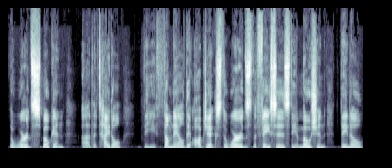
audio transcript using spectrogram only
The words spoken, uh, the title, the thumbnail, the objects, the words, the faces, the emotion. They know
